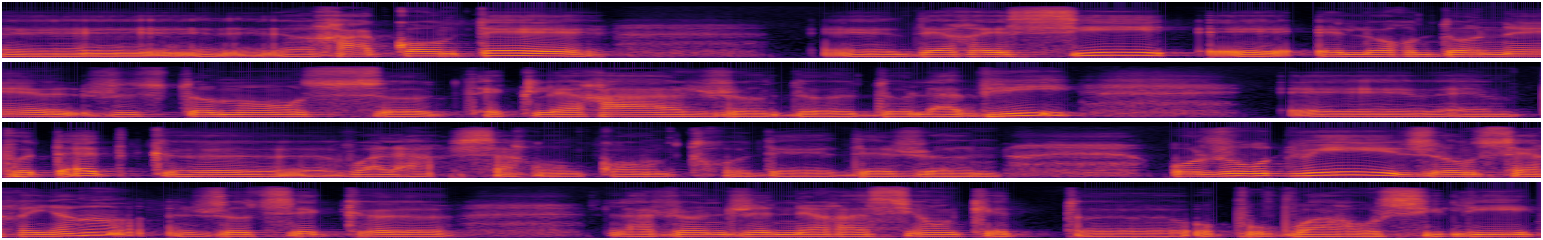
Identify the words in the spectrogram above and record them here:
raconter des récits et, leur donner justement cet éclairage de, la vie. Et peut-être que voilà, ça rencontre des, jeunes. Aujourd'hui, j'en sais rien. Je sais que la jeune génération qui est euh, au pouvoir au Chili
